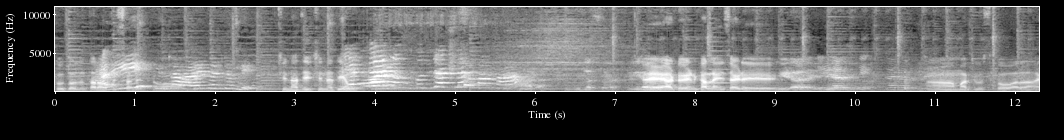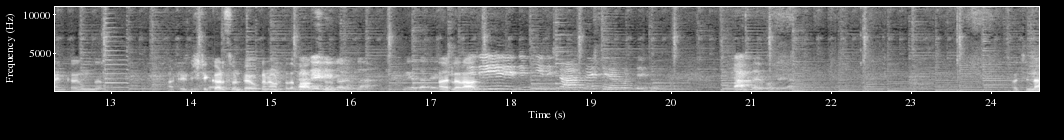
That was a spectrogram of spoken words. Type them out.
టూ థౌసండ్ తర్వాత ఇస్తాను. చిన్నది చిన్నది ఏమో ఏ అటు వెనకాల నైట్ సైడ్ మరి చూసుకోవాలా వెనక ఉందా అటు ఇటు స్టిక్కర్స్ ఉంటాయి ఒకనే ఉంటుందా బాక్స్? అట్లా. రాదు వచ్చిందా?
